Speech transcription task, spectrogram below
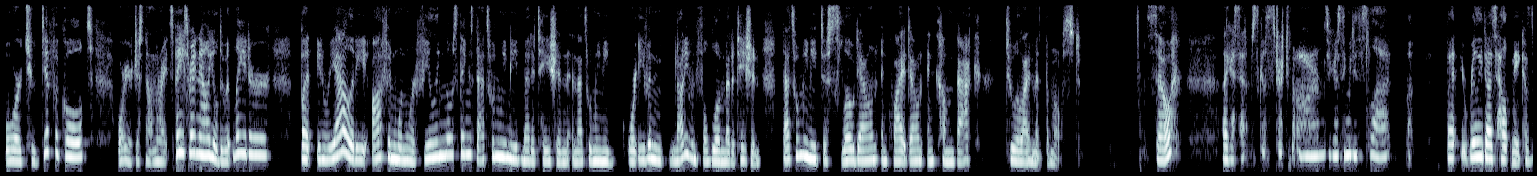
or too difficult or you're just not in the right space right now, you'll do it later. But in reality, often when we're feeling those things, that's when we need meditation and that's when we need or even not even full-blown meditation. That's when we need to slow down and quiet down and come back to alignment the most. So, like I said, I'm just going to stretch my arms. You're going to see me do this a lot. But it really does help me because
